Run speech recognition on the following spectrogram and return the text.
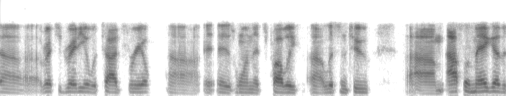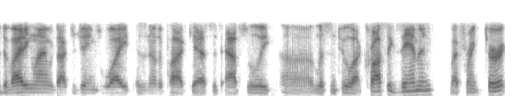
uh, Wretched Radio with Todd Friel uh, is one that's probably uh, listened to. Um, Alpha Omega, The Dividing Line with Dr. James White is another podcast that's absolutely uh, listened to a lot. Cross Examine by Frank Turek,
